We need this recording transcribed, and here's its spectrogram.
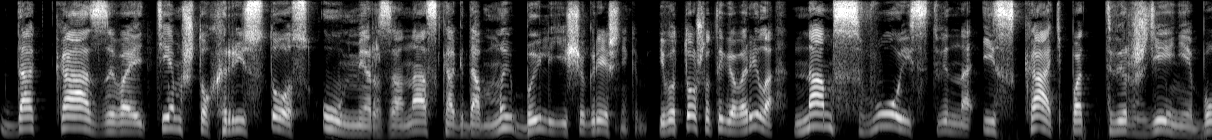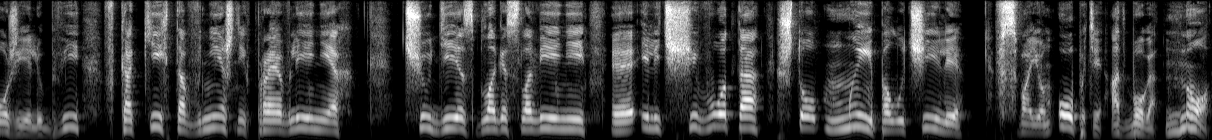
доказывает тем, что Христос умер за нас, когда мы были еще грешниками. И вот то, что ты говорила, нам свойственно искать подтверждение Божьей любви в каких-то внешних проявлениях чудес, благословений э, или чего-то, что мы получили в своем опыте от Бога. Но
